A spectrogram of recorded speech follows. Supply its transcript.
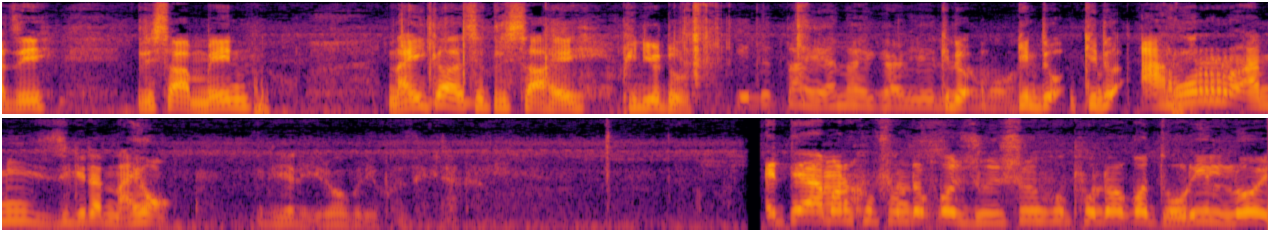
আজি তৃষা মেইন নায়িকা হৈছে তৃষা এই ভিডিঅ'টোৰ কিন্তু কিন্তু কিন্তু আৰৰ আমি যিকেইটা নায়ক। এতিয়া আমাৰ খুব সুন্দৰকৈ জুই চুই খুব সুন্দৰকৈ ধৰি লৈ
